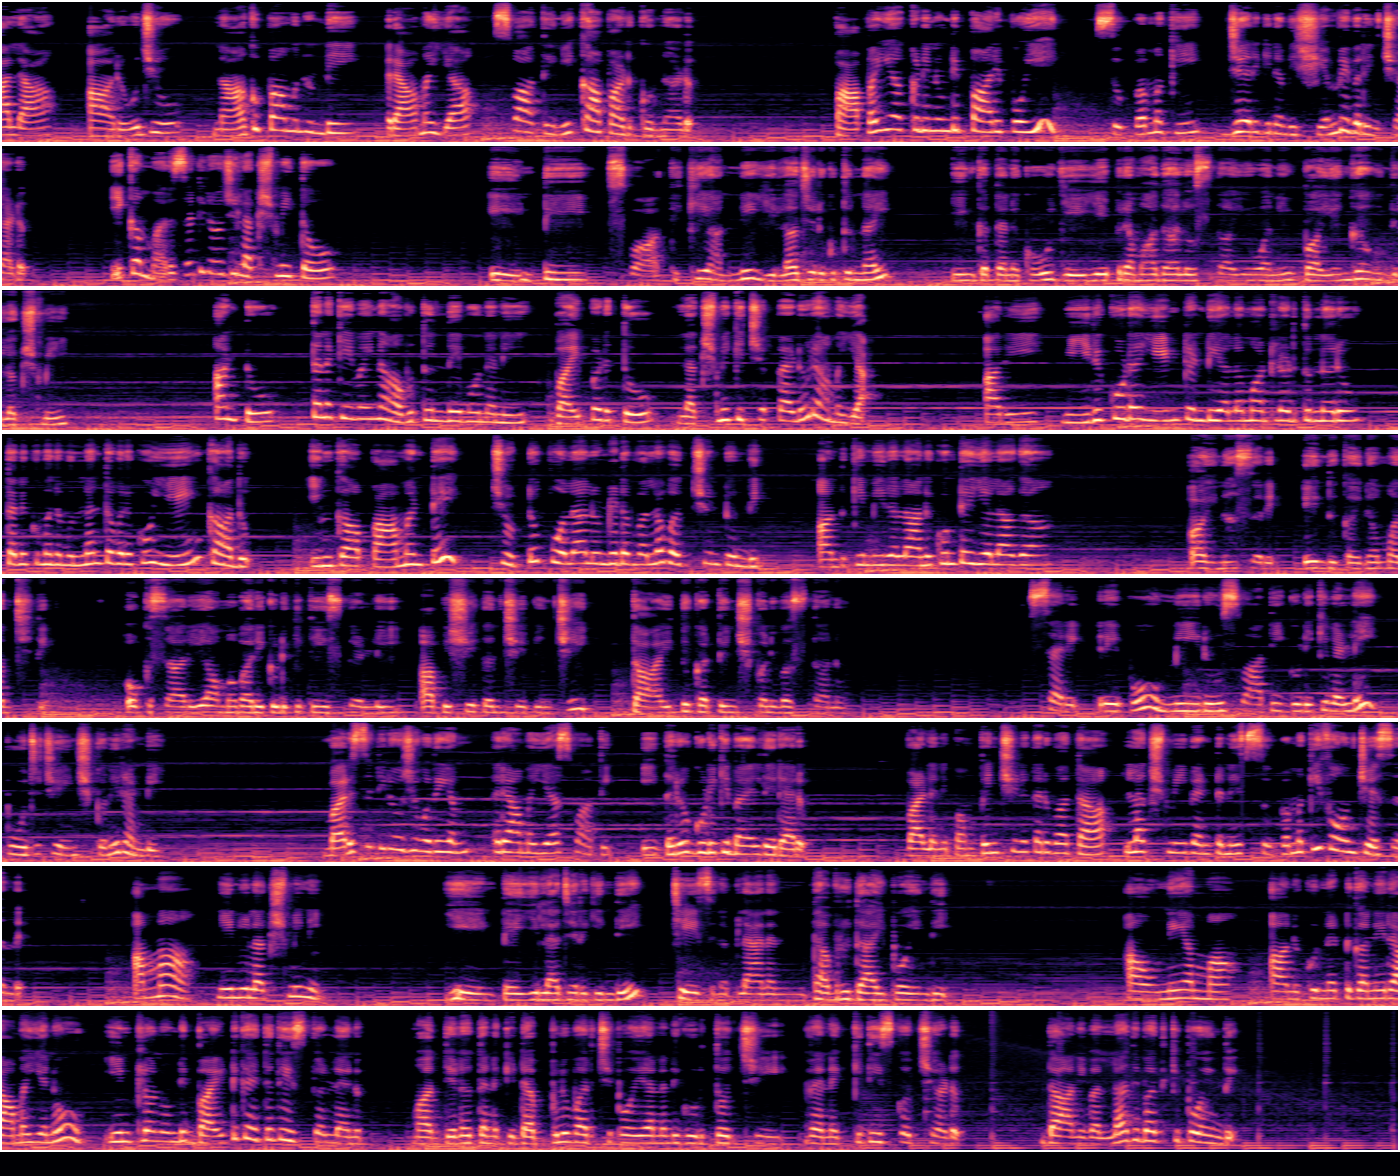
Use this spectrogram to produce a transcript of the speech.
అలా ఆ రోజు నాగుపాము నుండి రామయ్య స్వాతిని కాపాడుకున్నాడు. పాపయ్య అక్కడి నుండి పారిపోయి సుబ్బమ్మకి జరిగిన విషయం వివరించాడు. ఇక మరుసటి రోజు లక్ష్మితో ఏంటి? స్వాతికి అన్నీ ఇలా జరుగుతున్నాయి? ఇంక తనకు ఏ ఏ ప్రమాదాలు వస్తాయో అని భయంగా ఉంది లక్ష్మి. అంటూ తనకేమైనా అవుతుందేమోనని భయపడుతూ లక్ష్మికి చెప్పాడు రామయ్య. అరే మీరు కూడా ఏంటండి అలా మాట్లాడుతున్నారు? తనకు మనమున్నంత వరకు ఏం కాదు. ఇంకా పామంటే చుట్టూ పొలాలుండడం వల్ల వచ్చుంటుంది. అందుకే మీరలా అనుకుంటే ఎలాగా? అయినా సరే ఎందుకైనా మంచిది. ఒకసారి అమ్మవారి గుడికి తీసుకెళ్ళి అభిషేకం చేపించి తాయిత్తు కట్టించుకొని వస్తాను. సరే రేపు మీరు స్వాతి గుడికి వెళ్ళి పూజ చేయించుకుని రండి. మరుసటి రోజు ఉదయం రామయ్య స్వాతి ఇద్దరూ గుడికి బయలుదేరారు. వాళ్ళని పంపించిన తరువాత లక్ష్మి వెంటనే సుబ్బమ్మకి ఫోన్ చేసింది. అమ్మా నేను లక్ష్మిని. ఏంటే ఇలా జరిగింది? చేసిన ప్లాన్ అంతా వృధా అయిపోయింది. అవునే అమ్మా అనుకున్నట్టుగానే రామయ్యను ఇంట్లో నుండి బయటకైతే తీసుకెళ్ళాను మధ్యలో తనకి డబ్బులు మర్చిపోయానది గుర్తొచ్చి వెనక్కి తీసుకొచ్చాడు. దానివల్ల అది బతికిపోయింది.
